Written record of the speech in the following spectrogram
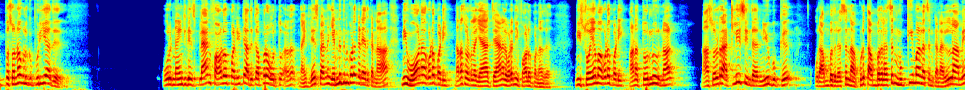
இப்போ சொன்னால் உங்களுக்கு புரியாது. ஒரு 90 டேஸ் பிளான் ஃபாலோ பண்ணிவிட்டு அதுக்கப்புறம் ஒரு நைன்டி டேஸ் பிளான் என்னதுன்னு கூட கிடையாது கண்ணா. நீ ஓனாக கூட படி. நான் தான் சொல்கிறேன் என் சேனல் கூட நீ ஃபாலோ பண்ணாத. நீ சுயமாக கூட படி. ஆனால் தொண்ணூறு நாள் நான் சொல்கிற அட்லீஸ்ட் இந்த நியூ புக்கு ஒரு ஐம்பது லெசன் நான் கொடுத்த ஐம்பது லெசன் முக்கியமான லெசன் கண்ணா. எல்லாமே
